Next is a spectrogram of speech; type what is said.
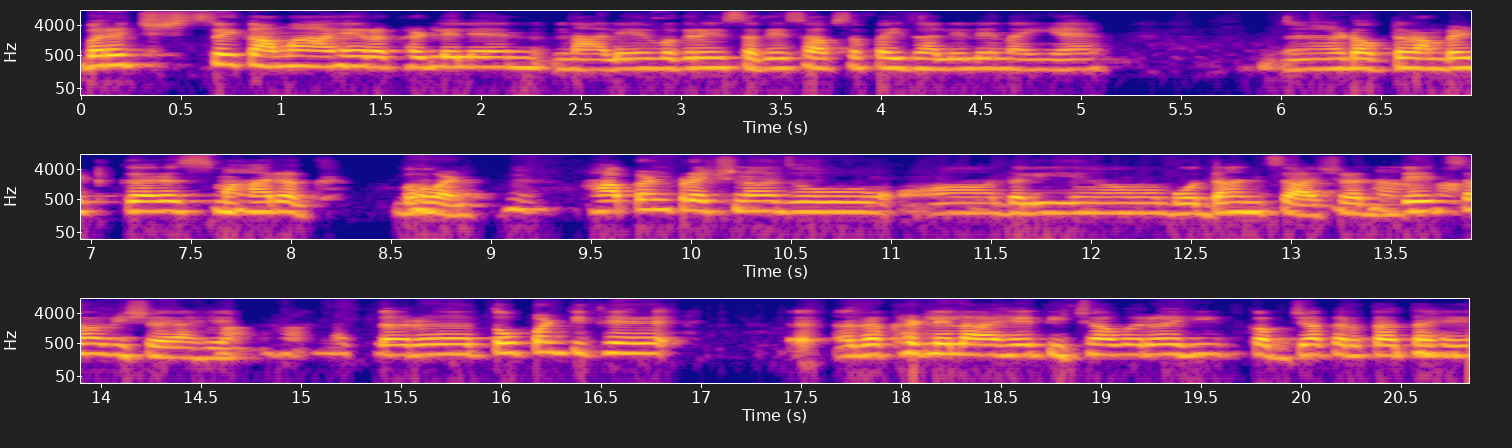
बरेचसे कामं आहे रखडलेले नाले वगैरे सगळे साफसफाई झालेले नाही आहे डॉक्टर आंबेडकर स्मारक भवन. हा पण प्रश्न जो अं, दली अं, बौद्धांचा श्रद्धेचा विषय आहे. तर तो पण तिथे रखडलेला आहे तिच्यावरही कब्जा करतात आहे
